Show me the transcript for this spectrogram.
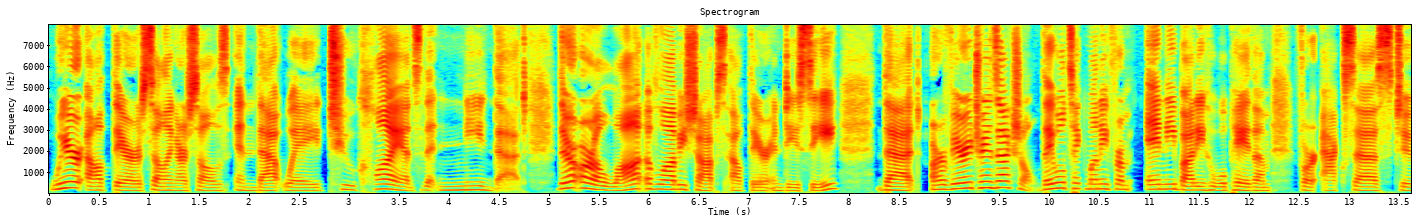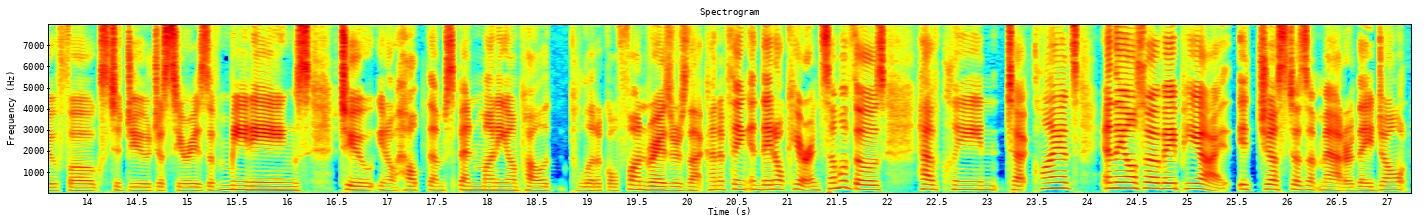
we're out there selling ourselves in that way to clients that need that. There are a lot of lobby shops out there in DC that are very transactional. They will take money from anybody who will pay them for access to folks to do just series of meetings to you know help them spend money on poli- political fundraisers that kind of thing and they don't care. And some of those have clean tech clients and they also have API it just doesn't matter. They don't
